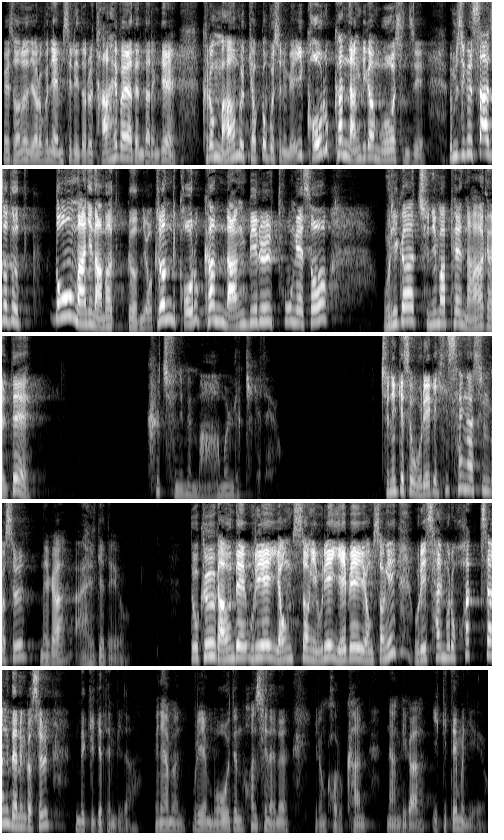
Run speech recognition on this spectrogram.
그래서 저는 여러분이 MC 리더를 다 해봐야 된다는 게 그런 마음을 겪어보시는 거예요. 이 거룩한 낭비가 무엇인지 음식을 싸줘도 너무 많이 남았거든요. 그런 거룩한 낭비를 통해서 우리가 주님 앞에 나아갈 때 그 주님의 마음을 느끼게 돼요. 주님께서 우리에게 희생하신 것을 내가 알게 돼요. 또 그 가운데 우리의 영성이, 우리의 예배의 영성이 우리 삶으로 확장되는 것을 느끼게 됩니다. 왜냐하면 우리의 모든 헌신에는 이런 거룩한 낭비가 있기 때문이에요.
